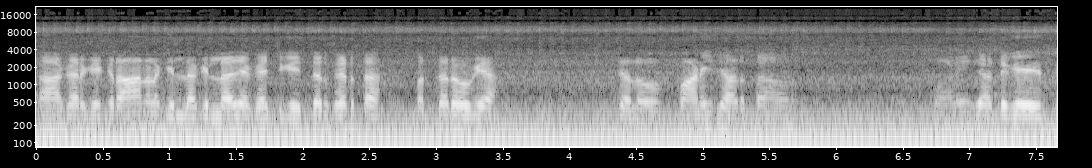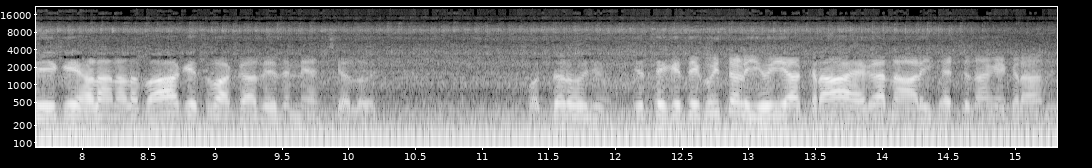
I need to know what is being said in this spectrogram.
ਤਾਂ ਕਰਕੇ ਕਰਾਂ ਨਾਲ ਗਿੱਲਾ ਗਿੱਲਾ ਜਿਹਾ ਖਿੱਚ ਕੇ ਇੱਧਰ ਸਿੱਟਤਾ ਪੱਧਰ ਹੋ ਗਿਆ। ਚਲੋ, ਪਾਣੀ ਛੱਡਤਾ ਹੁਣ। ਪਾਣੀ ਛੱਡ ਕੇ ਦੇ ਕੇ ਹਲਾਂ ਨਾਲ ਵਾਹ ਕੇ ਸੁਹਾਗਾ ਦੇ ਦਿੰਨੇ ਆ। ਚਲੋ ਜੀ। ਹੋ ਜੂ ਜਿੱਥੇ ਕਿਤੇ ਕੋਈ ਢਲੀ ਹੋਈ ਆ, ਕਰਾਹ ਹੈਗਾ, ਨਾਲ ਹੀ ਖਿੱਚ ਦਾਂਗੇ ਕਰਾਹ ਦੇ।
